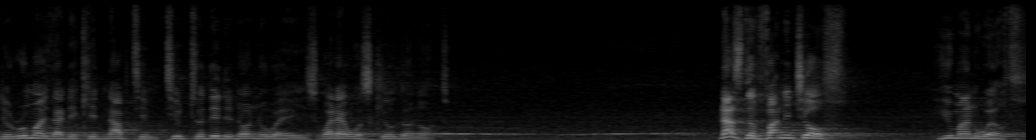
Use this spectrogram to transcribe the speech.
The rumor is that they kidnapped him. Till today, they don't know where he is, whether he was killed or not. That's the vanity of human wealth.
